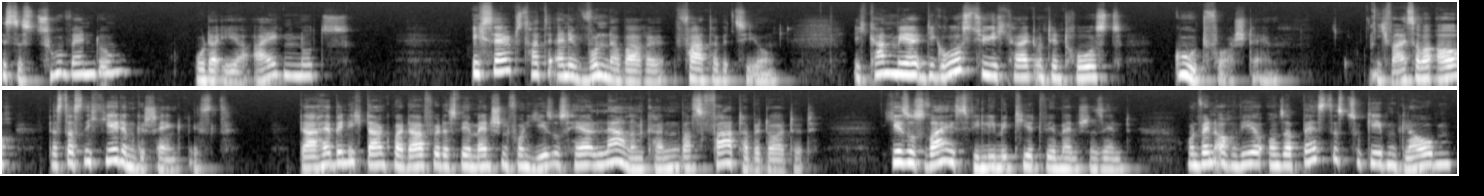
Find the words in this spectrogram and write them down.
Ist es Zuwendung oder eher Eigennutz? Ich selbst hatte eine wunderbare Vaterbeziehung. Ich kann mir die Großzügigkeit und den Trost gut vorstellen. Ich weiß aber auch, dass das nicht jedem geschenkt ist. Daher bin ich dankbar dafür, dass wir Menschen von Jesus her lernen können, was Vater bedeutet. Jesus weiß, wie limitiert wir Menschen sind, und wenn auch wir unser Bestes zu geben glauben,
